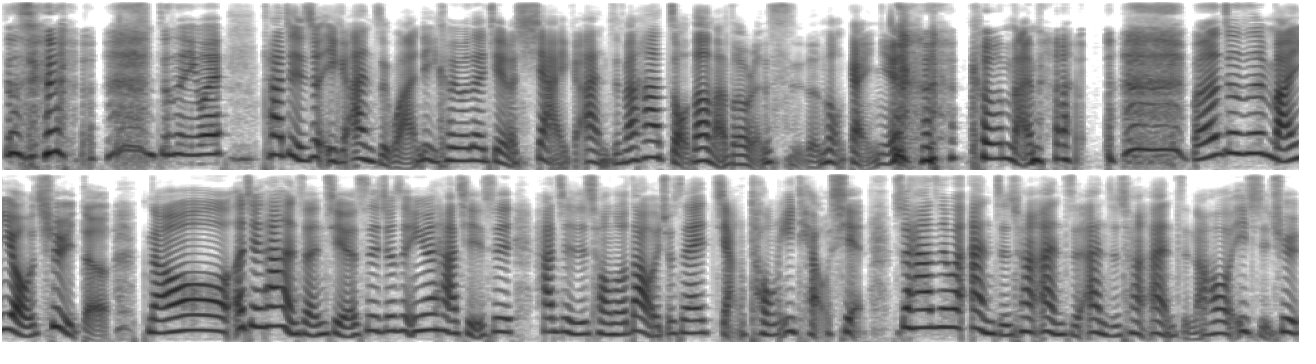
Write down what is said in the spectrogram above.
就是。就是因为他其实就一个案子完，立刻又再接了下一个案子，反正他走到哪都有人死的那种概念。柯南，反正就是蛮有趣的。然后，而且他很神奇的是，就是因为他其实是他其实从头到尾就是在讲同一条线，所以他是会案子串案子，案子串案子，然后一起去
